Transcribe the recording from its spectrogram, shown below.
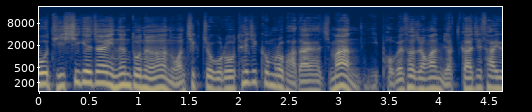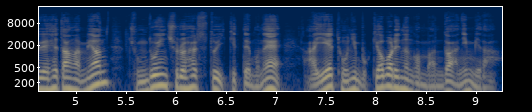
또 DC 계좌에 있는 돈은 원칙적으로 퇴직금으로 받아야 하지만 이 법에서 정한 몇 가지 사유에 해당하면 중도 인출을 할 수도 있기 때문에 아예 돈이 묶여버리는 것만도 아닙니다.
